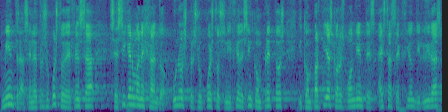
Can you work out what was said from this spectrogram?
mientras en el presupuesto de defensa se siguen manejando unos presupuestos iniciales incompletos y con partidas correspondientes a esta sección diluidas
